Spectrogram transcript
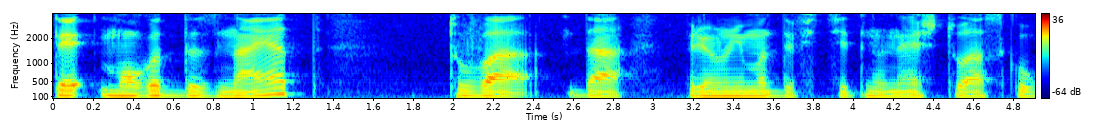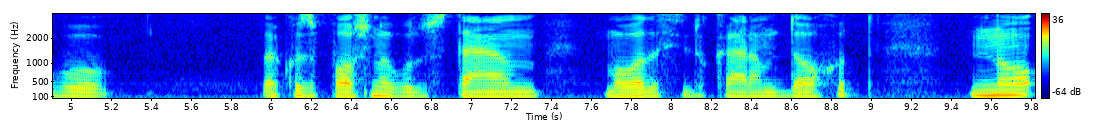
те могат да знаят това. Да, примерно имат дефицит на нещо, аз ако, го, ако започна да го доставям, мога да си докарам доход, но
